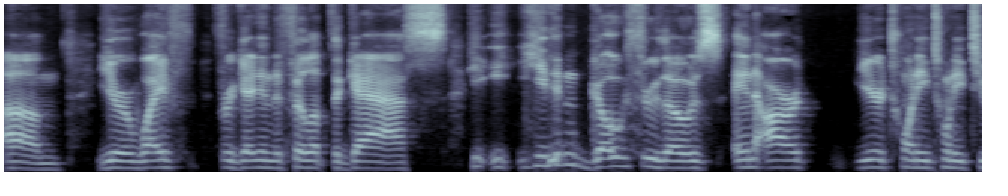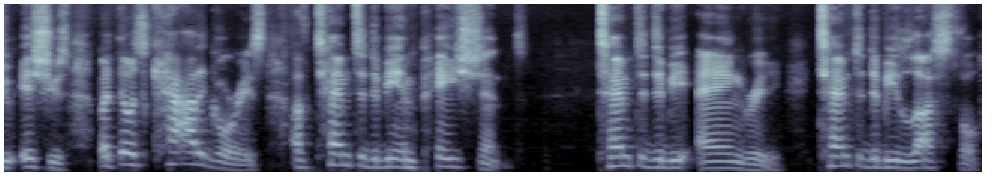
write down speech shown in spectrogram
um, your wife forgetting to fill up the gas. He, he didn't go through those in our year 2022 issues, but those categories of tempted to be impatient, tempted to be angry, tempted to be lustful.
